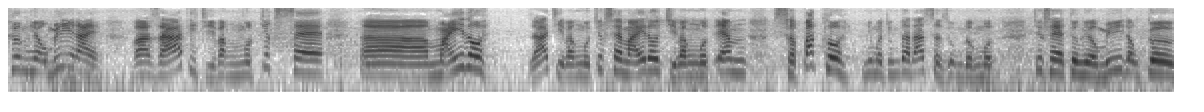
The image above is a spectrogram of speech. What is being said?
thương hiệu Mỹ này. Và giá thì chỉ bằng một chiếc xe à, máy thôi. Giá chỉ bằng một chiếc xe máy thôi chỉ bằng một em Spark thôi. Nhưng mà chúng ta đã sử dụng được một chiếc xe thương hiệu Mỹ động cơ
